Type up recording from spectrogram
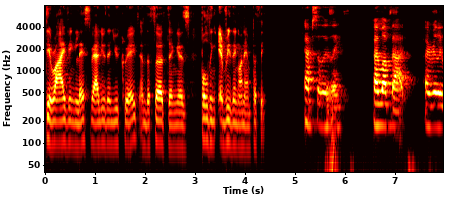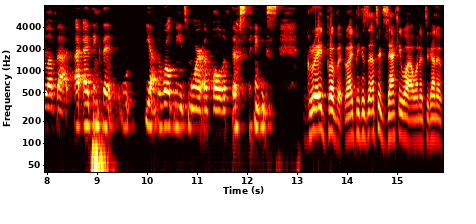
deriving less value than you create. And the third thing is building everything on empathy. Absolutely. I love that. I really love that. I, I think that, yeah, the world needs more of all of those things. Great pivot, right? Because that's exactly why I wanted to kind of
